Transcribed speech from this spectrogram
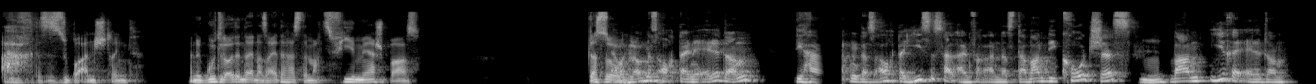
ach, das ist super anstrengend. Wenn du gute Leute an deiner Seite hast, dann macht es viel mehr Spaß. Das so. Aber glauben es auch deine Eltern, die hatten das auch, da hieß es halt einfach anders. Da waren die Coaches, mhm. waren ihre Eltern.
